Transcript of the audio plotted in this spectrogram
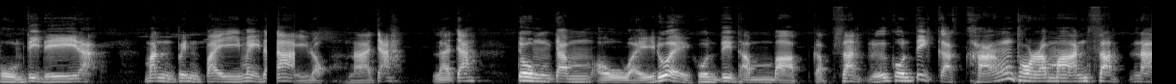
ภูมิที่ดีนะมันเป็นไปไม่ได้หรอกนะจ๊ะนะจ๊ะจงจำเอาไว้ด้วยคนที่ทำบาปกับสัตว์ หรือคนที่กักขังทรมานสัตว์นะ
